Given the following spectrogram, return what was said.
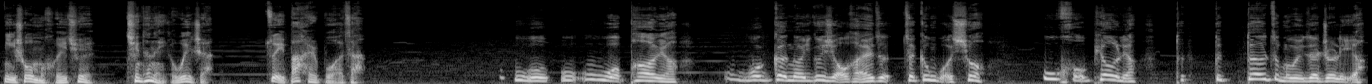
你说我们回去亲他哪个位置？嘴巴还是脖子？我我我怕呀！我看到一个小孩子在跟我笑，我好漂亮。他他他怎么会在这里呀？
